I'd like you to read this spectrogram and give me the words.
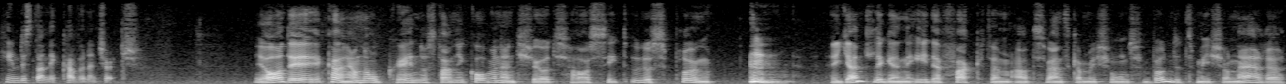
Hindustani Covenant Church? Ja, det kan jag nog. Hindustani Covenant Church har sitt ursprung egentligen i det faktum att Svenska Missionsförbundets missionärer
